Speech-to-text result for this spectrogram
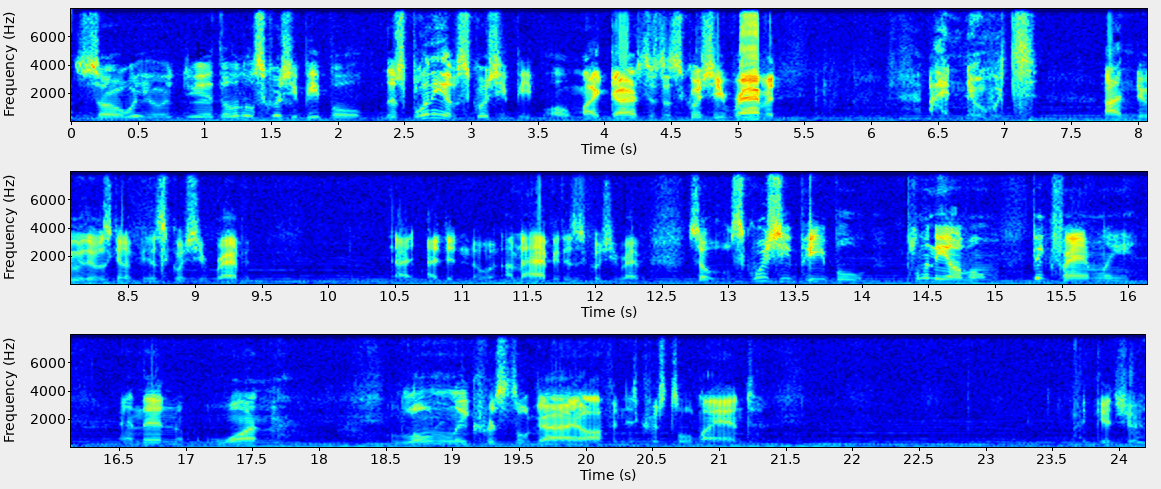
so we, we, the little squishy people. There's plenty of squishy people. Oh my gosh, there's a squishy rabbit. I knew it. I knew there was gonna be a squishy rabbit. I, I didn't know it. I'm not happy there's a squishy rabbit. So squishy people, plenty of them, big family, and then one lonely crystal guy off in his crystal land. I get you.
